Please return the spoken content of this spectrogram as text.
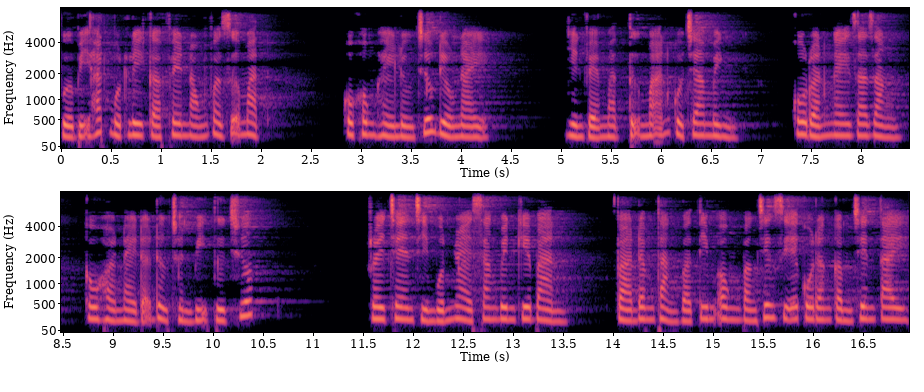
vừa bị hắt một ly cà phê nóng vào giữa mặt. Cô không hề lường trước điều này. Nhìn vẻ mặt tự mãn của cha mình, cô đoán ngay ra rằng câu hỏi này đã được chuẩn bị từ trước. Rachel chỉ muốn nhòi sang bên kia bàn và đâm thẳng vào tim ông bằng chiếc dĩa cô đang cầm trên tay.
